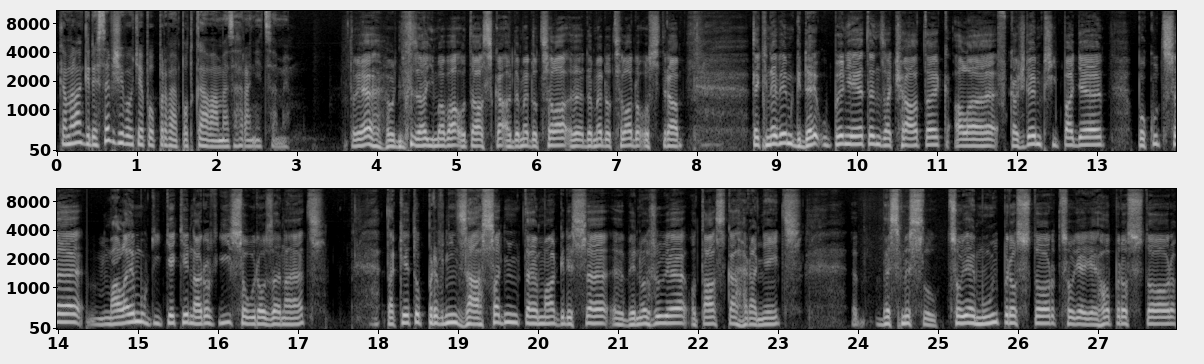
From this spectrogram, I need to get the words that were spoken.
Kamila, kdy se v životě poprvé potkáváme s hranicemi? To je hodně zajímavá otázka a jdeme docela, jdeme docela do ostra. Teď nevím, kde úplně je ten začátek, ale v každém případě, pokud se malému dítěti narodí sourozenec, tak je to první zásadní téma, kdy se vynořuje otázka hranic ve smyslu, co je můj prostor, co je jeho prostor,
